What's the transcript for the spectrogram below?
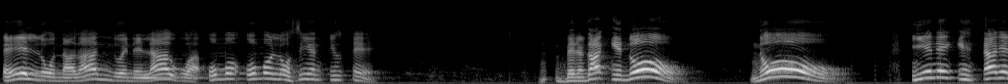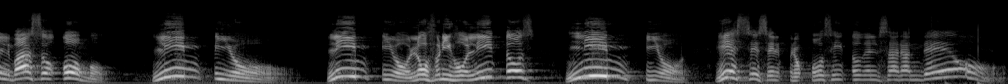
pelo nadando en el agua. ¿Cómo, cómo lo siente usted? ¿Verdad que no? No. Tiene que estar el vaso como limpio, limpio, los frijolitos limpios. Ese es el propósito del zarandeo.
